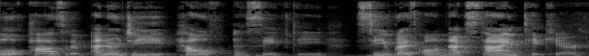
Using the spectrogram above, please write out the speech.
full of positive energy, health, and safety. See you guys all next time. Take care.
